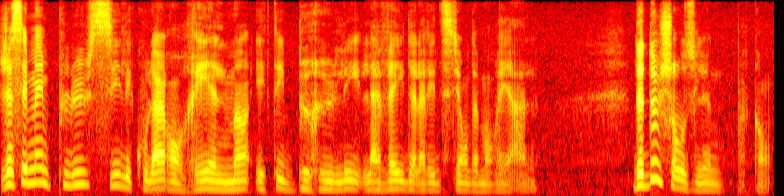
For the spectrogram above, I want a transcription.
Je ne sais même plus si les couleurs ont réellement été brûlées la veille de la reddition de Montréal. De deux choses l'une, par contre.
